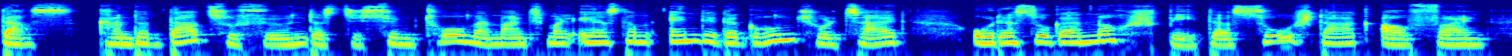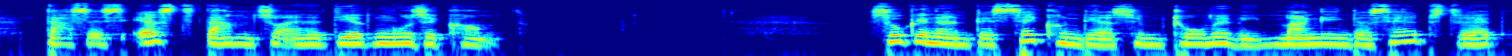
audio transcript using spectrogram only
Das kann dann dazu führen, dass die Symptome manchmal erst am Ende der Grundschulzeit oder sogar noch später so stark auffallen, dass es erst dann zu einer Diagnose kommt. Sogenannte Sekundärsymptome wie mangelnder Selbstwert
